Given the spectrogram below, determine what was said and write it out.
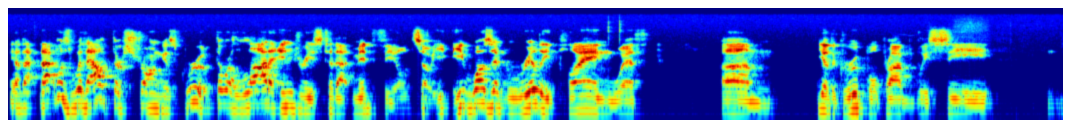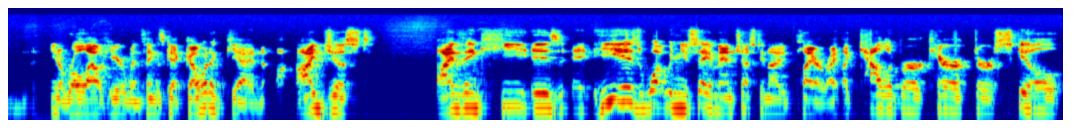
you know that that was without their strongest group. There were a lot of injuries to that midfield, so he, he wasn't really playing with, um, you know, the group we'll probably see, you know, roll out here when things get going again. I just. I think he is he is what when you say a Manchester United player, right? Like caliber, character, skill,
